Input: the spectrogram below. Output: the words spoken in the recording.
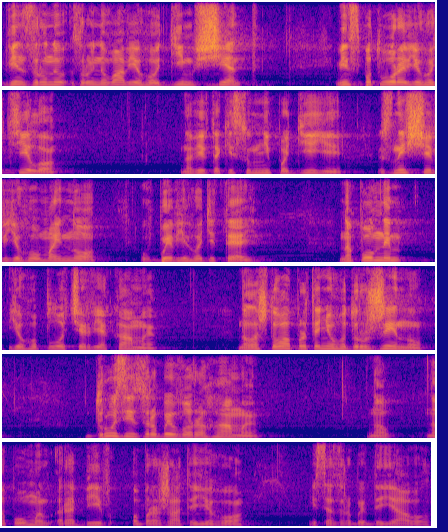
він зруйнував його дім вщент, він спотворив його тіло, навів такі сумні події, знищив його майно, вбив його дітей, наповнив його плод черв'яками, налаштував проти нього дружину, друзів зробив ворогами, наповнив рабів ображати його. І це зробив диявол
